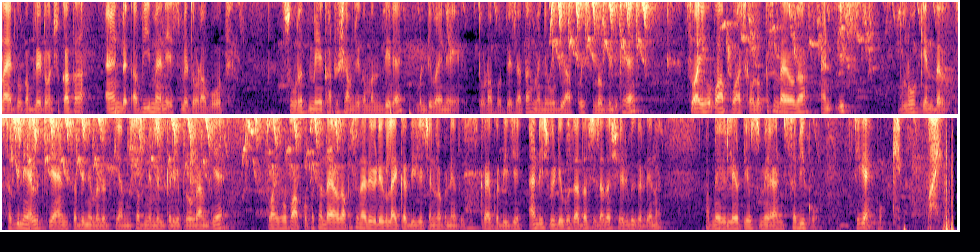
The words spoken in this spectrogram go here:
नाइट को कंप्लीट हो चुका था। एंड अभी मैंने इसमें थोड़ा बहुत सूरत में खाटू श्याम जी का मंदिर है। बंटी भाई ने थोड़ा बहुत भेजा था। मैंने वो भी आपको इस व्लॉग में दिखाया है। सो आई होप आपको आज का व्लॉग पसंद आया होगा। एंड इस व्लॉग के अंदर सभी ने हेल्प किया एंड सभी ने मदद किया हम सबने मिलकर ये प्रोग्राम किया है। सो आई होप आपको पसंद आया होगा। पसंद आए तो वीडियो को लाइक कर दीजिए चैनल पर नहीं तो सब्सक्राइब कर दीजिए। एंड इस वीडियो को ज़्यादा से ज़्यादा शेयर भी कर देना अपने रिलेटिव्स में एंड सभी को। ठीक है? Okay bye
